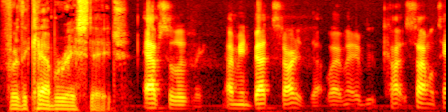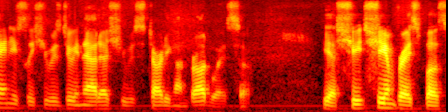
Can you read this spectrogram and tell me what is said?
for the cabaret stage. absolutely. I mean Bette started that way. I mean, simultaneously she was doing that as she was starting on broadway. So yes she she embraced both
